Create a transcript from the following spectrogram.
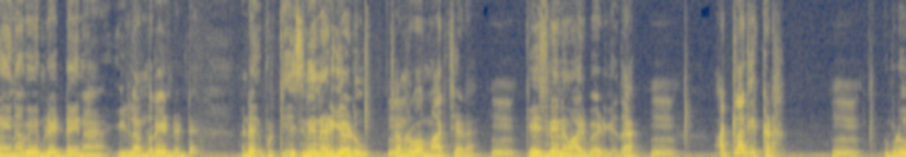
కేసినేని అయినా వేమిరెడ్డి అయినా వీళ్ళందరూ ఏంటంటే అంటే ఇప్పుడు కేసినేని అడిగాడు చంద్రబాబు మార్చాడా? కేసినేనే మారిపోయాడు కదా? అట్లాగే ఇక్కడ. ఇప్పుడు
